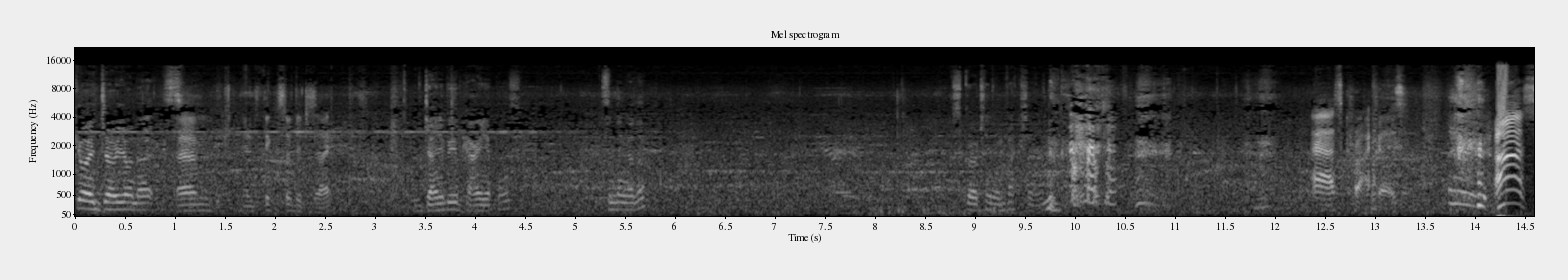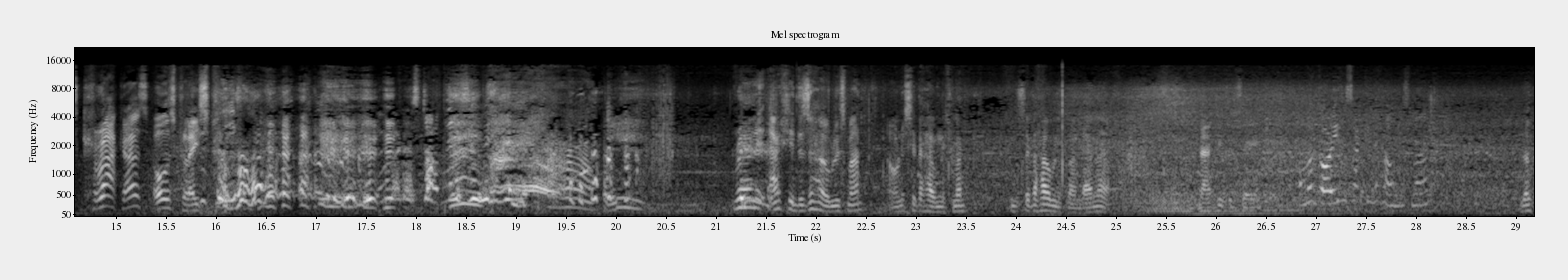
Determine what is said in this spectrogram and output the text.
Go on, Joe, you're next. Um, anything something to say? Vagina boob, hairy nipples. Something other? Scrotal infection. Ass crackers. Ass crackers! Oh, this place. We're gonna stop this. really? Actually, there's a homeless man. I want to see the homeless man. Can you see the homeless man down there? Now, if you can see him. oh my god, he's attacking the homeless man. Look.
